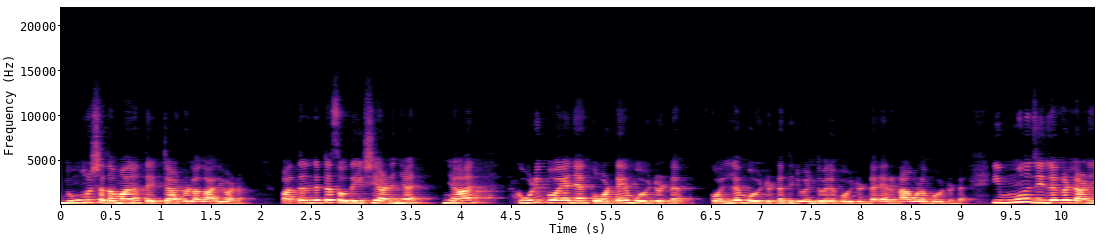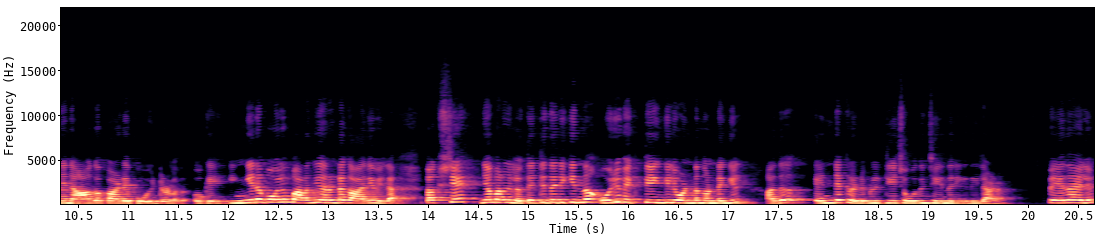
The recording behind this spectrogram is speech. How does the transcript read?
നൂറ് ശതമാനം തെറ്റായിട്ടുള്ള കാര്യമാണ്. പത്തനംതിട്ട സ്വദേശിയാണ് ഞാൻ. ഞാൻ കൂടിപ്പോയാൽ ഞാൻ കോട്ടയം പോയിട്ടുണ്ട് കൊല്ലം പോയിട്ടുണ്ട് തിരുവനന്തപുരം പോയിട്ടുണ്ട് എറണാകുളം പോയിട്ടുണ്ട്. ഈ മൂന്ന് ജില്ലകളിലാണ് ഞാൻ ആകെപ്പാടെ പോയിട്ടുള്ളത്. ഓക്കെ ഇങ്ങനെ പോലും പറഞ്ഞു തരേണ്ട കാര്യമില്ല. പക്ഷേ ഞാൻ പറഞ്ഞല്ലോ തെറ്റിദ്ധരിക്കുന്ന ഒരു വ്യക്തിയെങ്കിലും ഉണ്ടെന്നുണ്ടെങ്കിൽ അത് എന്റെ ക്രെഡിബിലിറ്റിയെ ചോദ്യം ചെയ്യുന്ന രീതിയിലാണ്. അപ്പോൾ ഏതായാലും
